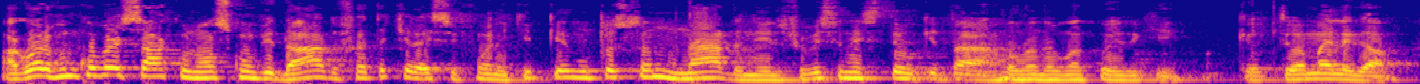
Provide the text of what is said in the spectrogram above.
Agora vamos conversar com o nosso convidado. Deixa eu até tirar esse fone aqui, porque eu não estou escutando nada nele. Deixa eu ver se nesse teu aqui tá rolando alguma coisa aqui. Porque o teu é mais legal.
